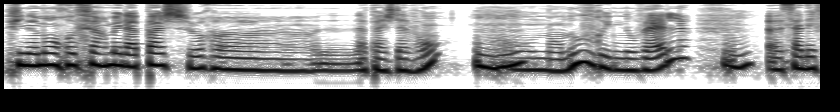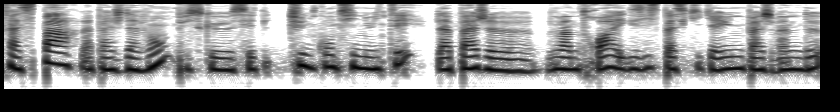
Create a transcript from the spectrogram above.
finalement refermé la page sur la page d'avant. Mhm. On en ouvre une nouvelle. Mhm. Euh, ça n'efface pas la page d'avant, puisque c'est une continuité. La page 23 euh, existe parce qu'il y a une page 22.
